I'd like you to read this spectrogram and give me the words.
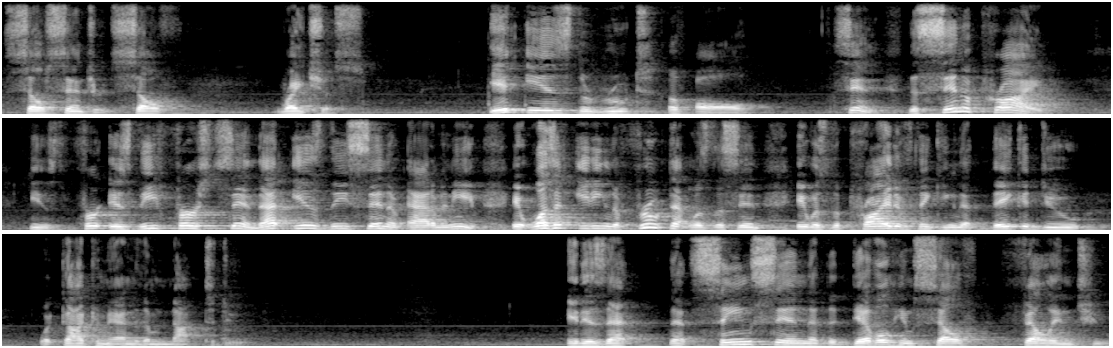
self centered, self righteous. It is the root of all sin. The sin of pride is, for, is the first sin. That is the sin of Adam and Eve. It wasn't eating the fruit that was the sin, it was the pride of thinking that they could do what God commanded them not to do. It is that, that same sin that the devil himself fell into.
